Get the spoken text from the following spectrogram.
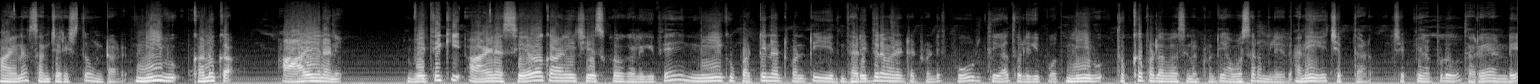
ఆయన సంచరిస్తూ ఉంటాడు. నీవు కనుక ఆయనని వెతికి ఆయన సేవ కానీ చేసుకోగలిగితే నీకు పట్టినటువంటి ఈ దరిద్రమైనటువంటిది పూర్తిగా తొలగిపోతుంది. నీవు దుఃఖపడవలసినటువంటి అవసరం లేదు అని చెప్తాడు. చెప్పినప్పుడు సరే అండి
